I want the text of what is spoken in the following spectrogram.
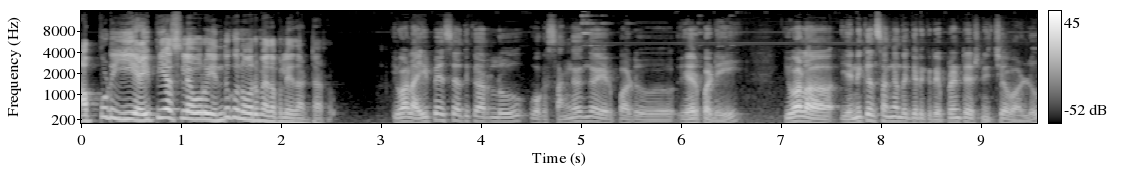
అప్పుడు ఈ ఐపీఎస్లు ఎవరు ఎందుకు నోరు మెదపలేదంటారు? ఇవాళ ఐపీఎస్ అధికారులు ఒక సంఘంగా ఏర్పాటు ఏర్పడి ఇవాళ ఎన్నికల సంఘం దగ్గరికి రిప్రజెంటేషన్ ఇచ్చేవాళ్ళు.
